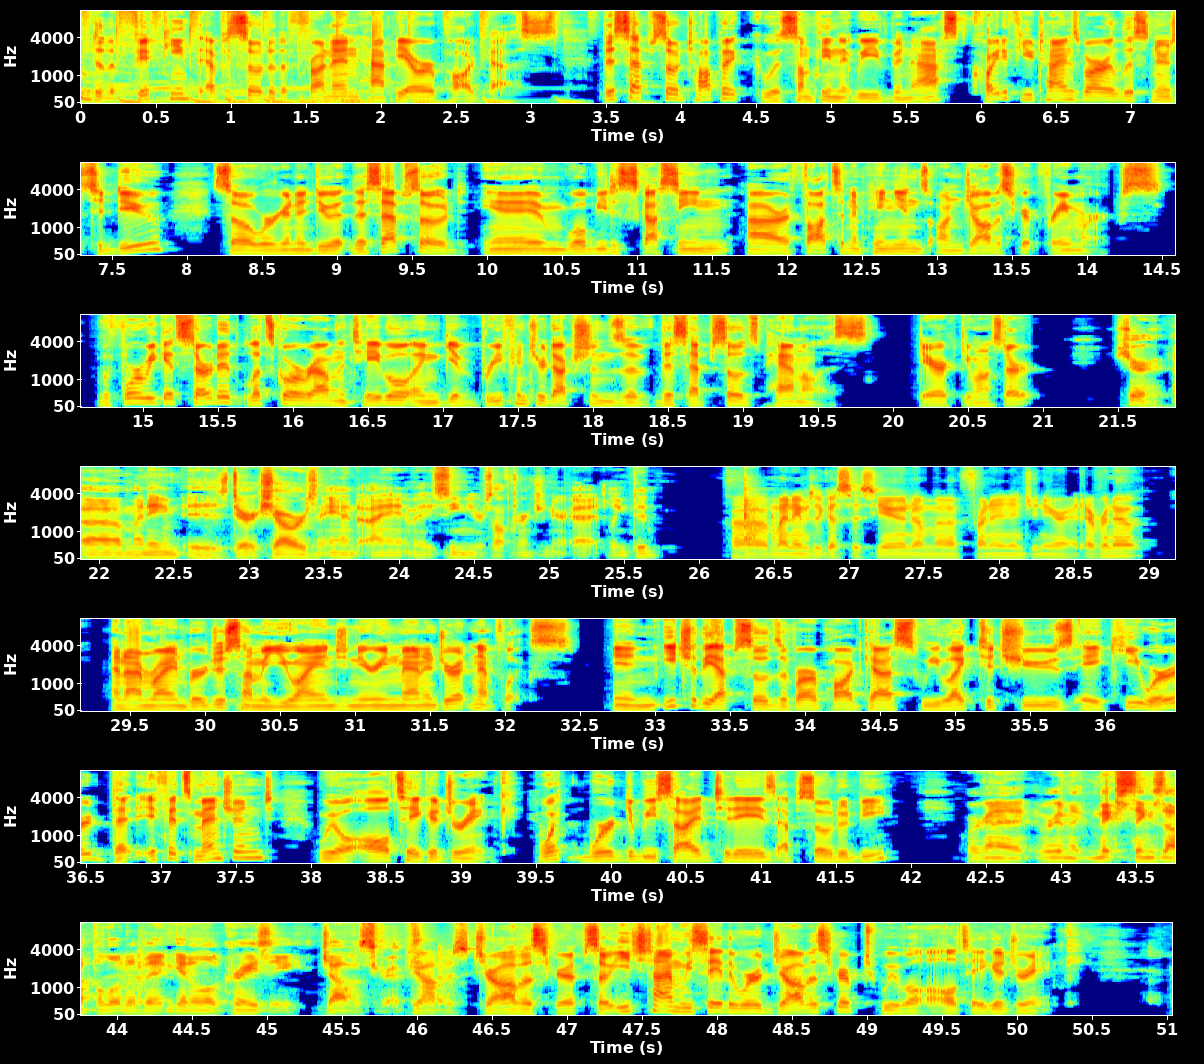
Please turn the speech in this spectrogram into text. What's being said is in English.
welcome to the 15th episode of the Front End Happy Hour podcast. This episode topic was something that we've been asked quite a few times by our listeners to do, so we're going to do it this episode, and we'll be discussing our thoughts and opinions on JavaScript frameworks. Before we get started, let's go around the table and give brief introductions of this episode's panelists. Derrick, do you want to start? Sure. Uh, my name is Derrick Showers, and I am a senior software engineer at LinkedIn. Uh, my name is Augustus Yuan. I'm a front end engineer at Evernote. And I'm Ryan Burgess. I'm a UI engineering manager at Netflix. In each of the episodes of our podcast, we like to choose a keyword that, if it's mentioned, we'll all take a drink. What word did we decide today's episode would be? We're gonna we're gonna mix things up a little bit and get a little crazy. JavaScript. JavaScript. JavaScript. So each time we say the word JavaScript, we will all take a drink.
